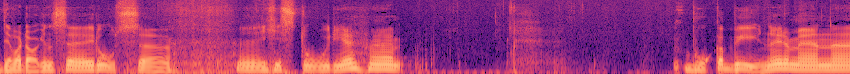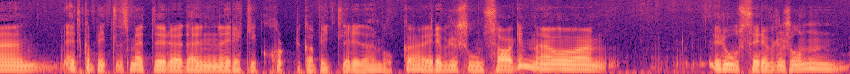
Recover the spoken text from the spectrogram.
Det var dagens uh, rosehistorie. Uh, Boka begynner med en, eh, et kapittel som heter Det er en rekke korte kapitler i den boka. 'Revolusjonshagen'. Og roserevolusjonen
